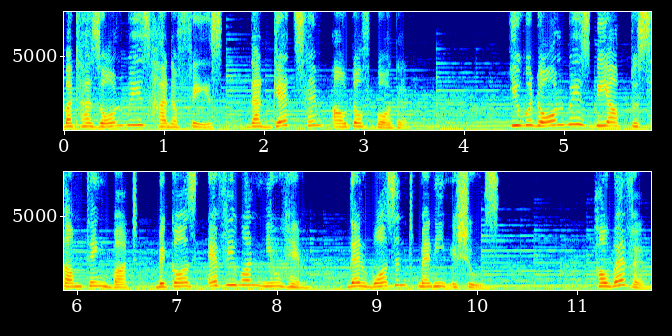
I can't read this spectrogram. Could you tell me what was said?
but has always had a face that gets him out of bother. He would always be up to something but because everyone knew him, there wasn't many issues. However,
